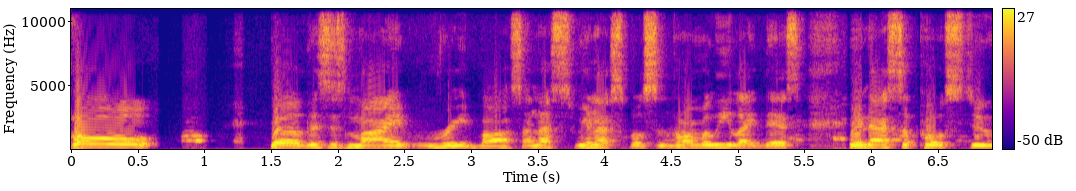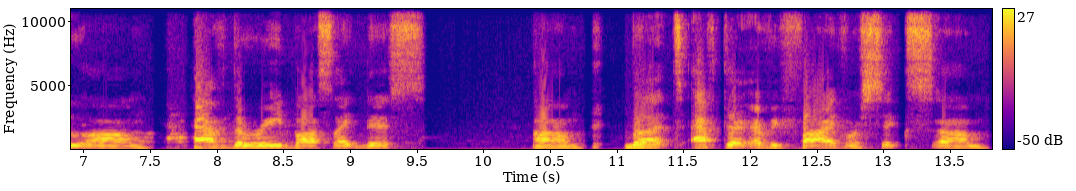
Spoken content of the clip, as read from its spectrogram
Oh! Well, this is my raid boss. And that's we're not supposed to normally like this. We're not supposed to um have the raid boss like this. Um, but after every five or six um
